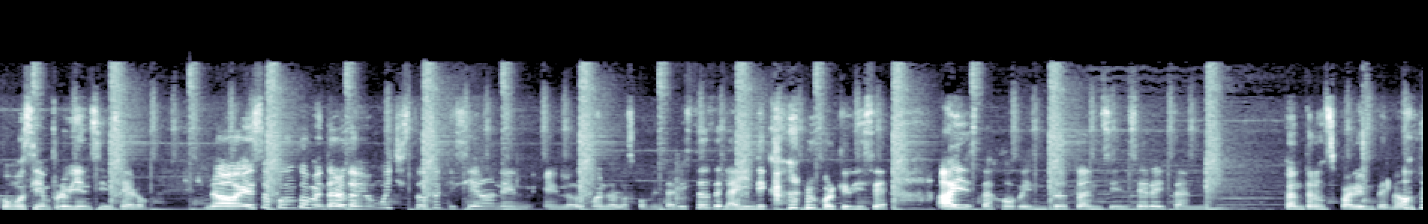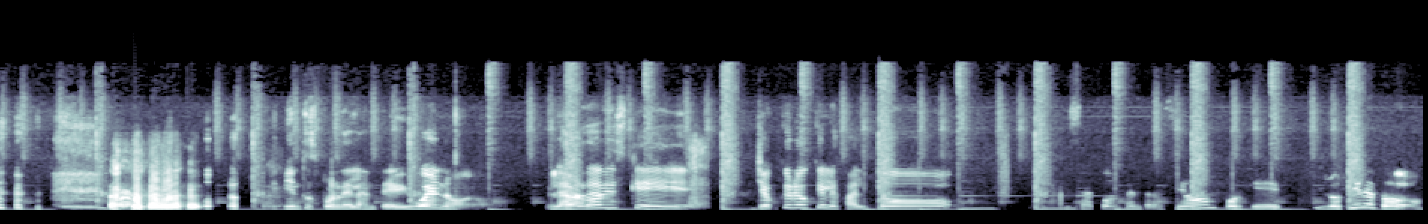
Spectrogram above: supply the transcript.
Como siempre, bien sincero. No, eso fue un comentario también muy chistoso que hicieron en, en los, bueno, los comentaristas de la IndyCar, porque dice, ay, esta juventud tan sincera y tan, tan transparente, ¿no? Los sentimientos por delante. Y bueno, la verdad es que yo creo que le faltó quizá concentración porque lo tiene todo.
